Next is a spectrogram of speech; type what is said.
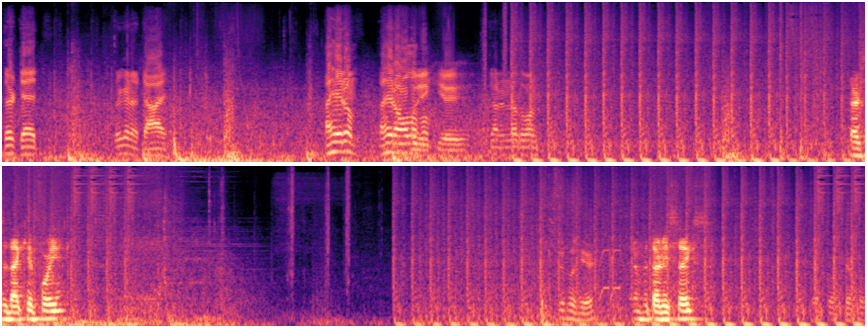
They're dead. They're gonna die. I hit them. I hit all of them. Yeah, yeah. Got another one. Started that kid for you. People here. Hit him for 36. Careful, careful.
